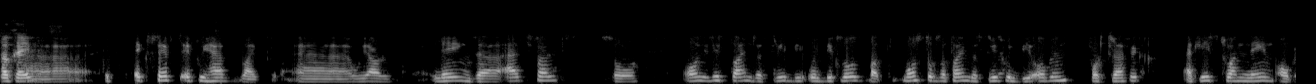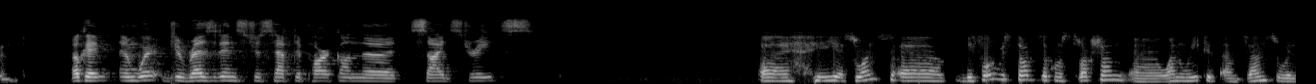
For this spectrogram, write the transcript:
Okay. Uh, except if we have like uh, we are laying the asphalt, so only this time the street be, will be closed, but most of the time the street will be open for traffic, at least one lane opened. Okay. And where do residents just have to park on the side streets? Uh, yes, once uh, before we start the construction, uh, one week in advance, we'll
